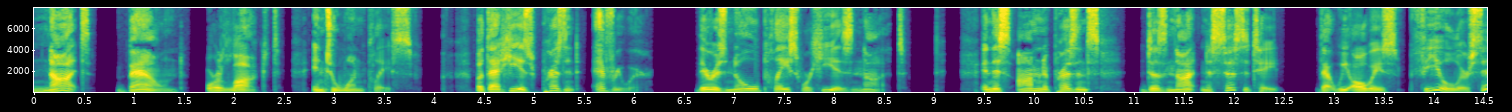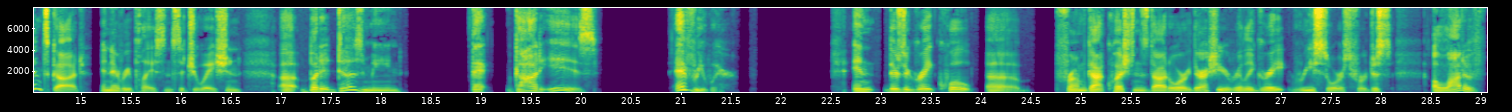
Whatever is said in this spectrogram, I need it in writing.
not bound or locked into one place, but that he is present everywhere. There is no place where he is not. And this omnipresence does not necessitate that we always feel or sense God in every place and situation, uh, but it does mean that God is everywhere. And there's a great quote uh, from gotquestions.org. They're actually a really great resource for just a lot of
